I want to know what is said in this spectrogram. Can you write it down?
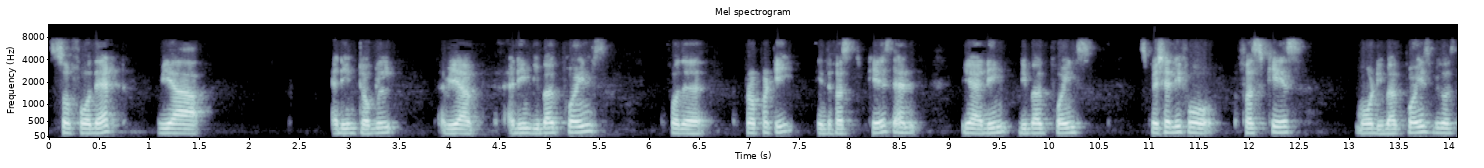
So for that we are adding toggle we are adding debug points for the property in the first case and we are adding debug points especially for first case more debug points because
